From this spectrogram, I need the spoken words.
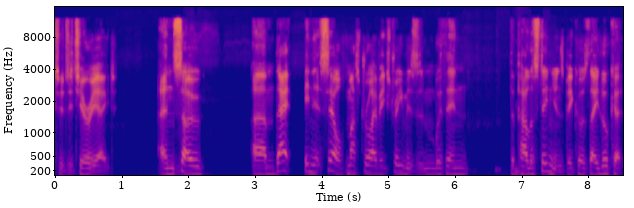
to deteriorate. And so um, that in itself must drive extremism within the Palestinians because they look at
